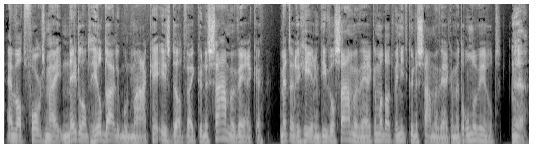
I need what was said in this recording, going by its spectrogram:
En wat volgens mij Nederland heel duidelijk moet maken... is dat wij kunnen samenwerken met een regering die wil samenwerken... maar dat we niet kunnen samenwerken met de onderwereld. Ja,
